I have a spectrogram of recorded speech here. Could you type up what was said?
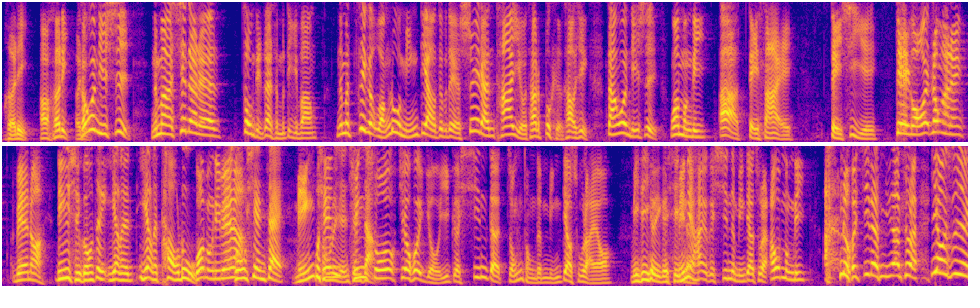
合理啊，合理。可问题是，那么现在的重点在什么地方？那么这个网络民调对不对？虽然它有它的不可靠性，但问题是，我问你啊，第三个、第四个、第五个弄啊呢？别喏，李水公这个一样的一样的套路，我问你别出现在明天听说就会有一个新的总统的民调出来哦。明天有一个新，明天还有个新的民调出来啊！我猛力 啊，如果新的民调出来，又是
